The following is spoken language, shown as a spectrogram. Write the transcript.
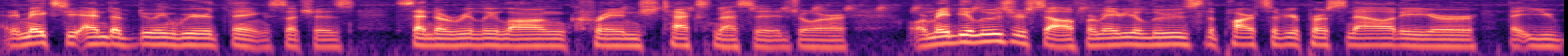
And it makes you end up doing weird things, such as send a really long, cringe text message, or, or maybe lose yourself, or maybe lose the parts of your personality or that you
